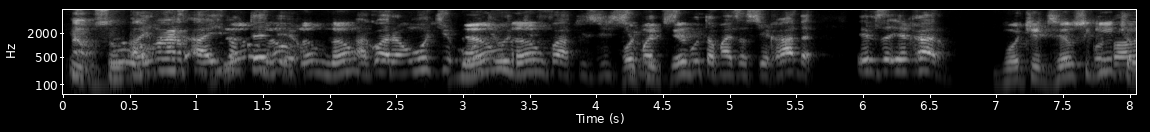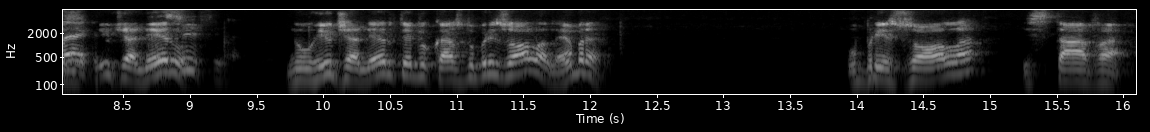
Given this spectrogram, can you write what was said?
Não, São Paulo. Aí, aí não, não teve. Não, não, não. Agora, onde, não, onde, não. de fato existia uma dizer... disputa mais acirrada, eles erraram. Vou te dizer o seguinte: Alegre, no Rio de Janeiro, Recife. no Rio de Janeiro teve o caso do Brizola, lembra? O Brizola estava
